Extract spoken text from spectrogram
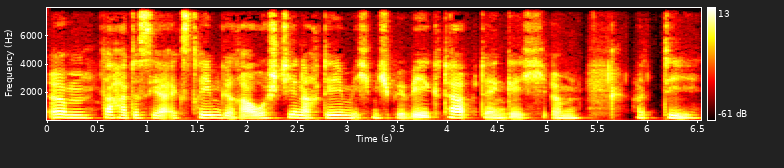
ähm, da hat es ja extrem gerauscht. Je nachdem ich mich bewegt habe, denke ich, ähm, hat die,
